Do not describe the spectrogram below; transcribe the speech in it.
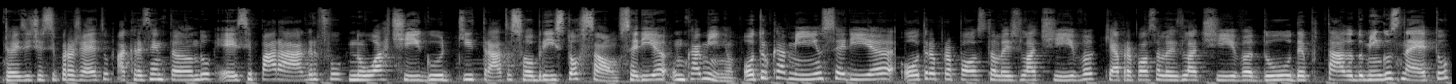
Então existe esse projeto acrescentando esse parágrafo no artigo que trata sobre extorsão. Seria um caminho. Outro caminho seria outra proposta legislativa, que é a proposta legislativa do deputado Domingos Neto,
